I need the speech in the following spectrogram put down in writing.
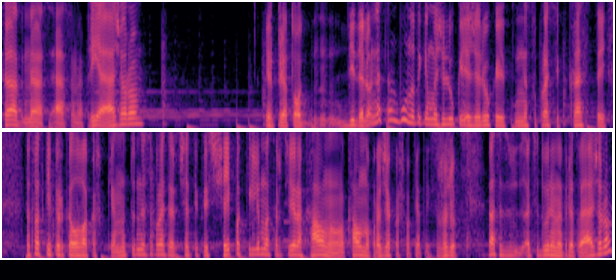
kad mes esame prie ežero. Ir prie to didelio, nes ten būna tokie mažiliukai, ežeriukai, tu nesuprasi, kas tai. Tas pats kaip ir kalva kažkokia, nu tu nesuprasi, ar čia tik tai šiaip pakilimas, ar čia yra kalno, kalno pradžia kažkokia. Tai, žodžiu, mes atsidūrėme prie to ežero.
